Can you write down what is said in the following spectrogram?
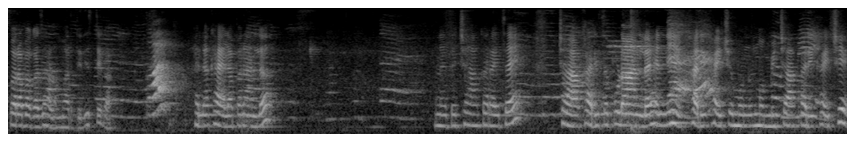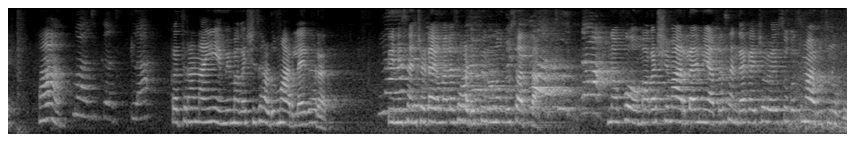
स्वरा बघा झाडू मारते दिसते का? ह्यांना खायला पण आणलं. आणि आता चहा करायचा आहे चहा खारीचा पुडा आणला ह्यांनी. खारी खायची म्हणून मम्मी चहा खारी खायचे. हा? कचरा नाही आहे मी मगाशी झाडू मारलाय घरात. तिनिसांच्या टायमाला झाडू फिरू नकोस आता. नको. मगाशी मारलाय मी. आता संध्याकाळच्या वेळेस उगाच मारूच नको.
